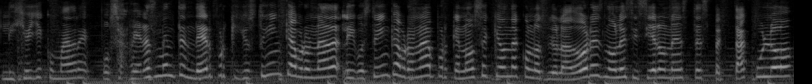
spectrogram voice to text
Y le dije, oye, comadre, pues a ver, hazme entender porque yo estoy encabronada. Le digo, estoy encabronada porque no sé qué onda con los violadores, no les hicieron este espectáculo.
